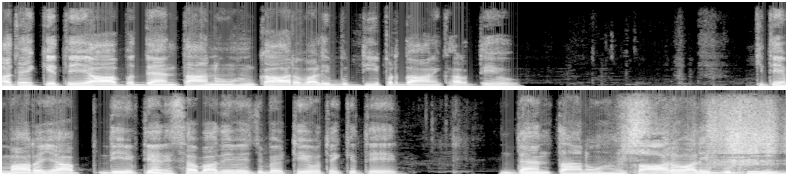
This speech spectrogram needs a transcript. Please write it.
ਅਤੇ ਕਿਤੇ ਆਪ ਦੈਂਤਾਂ ਨੂੰ ਹੰਕਾਰ ਵਾਲੀ ਬੁੱਧੀ ਪ੍ਰਦਾਨ ਕਰਦੇ ਹੋ ਕਿਤੇ ਮਹਾਰਾਜ ਆਪ ਦੇਵਤਿਆਂ ਦੀ ਸਭਾ ਦੇ ਵਿੱਚ ਬੈਠੇ ਹੋ ਤੇ ਕਿਤੇ ਦੈਂਤਾਂ ਨੂੰ ਹੰਕਾਰ ਵਾਲੀ ਬੁੱਧੀ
